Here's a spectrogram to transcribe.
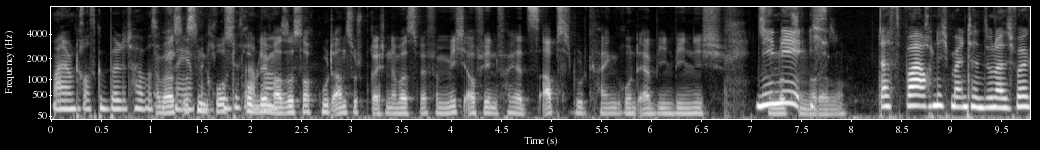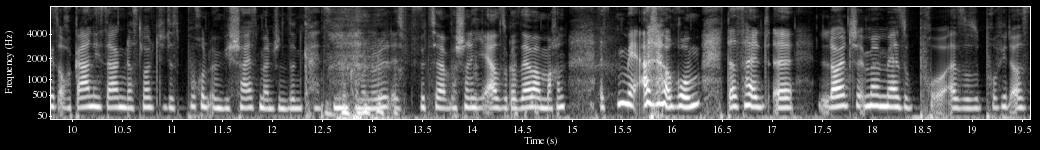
Meinung draus gebildet habe. aber es ist ein großes Problem, also ist auch gut anzusprechen, aber es wäre für mich auf jeden Fall jetzt absolut kein Grund, Airbnb nicht nee, zu nutzen nee, oder so das war auch nicht meine Intention. Also ich wollte jetzt auch gar nicht sagen, dass Leute, die das buchen, irgendwie Scheißmenschen sind. Keins 0,0. ich würde es ja wahrscheinlich eher sogar selber machen. Es ging mir eher darum, dass halt äh, Leute immer mehr so, pro, also so Profit aus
